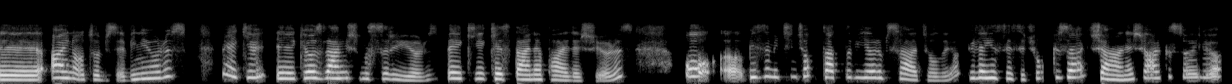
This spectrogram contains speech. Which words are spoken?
E, aynı otobüse biniyoruz. Belki e, közlenmiş mısır yiyoruz. Belki kestane paylaşıyoruz. O bizim için çok tatlı bir yarım saat oluyor. Gülay'ın sesi çok güzel, şahane şarkı söylüyor.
